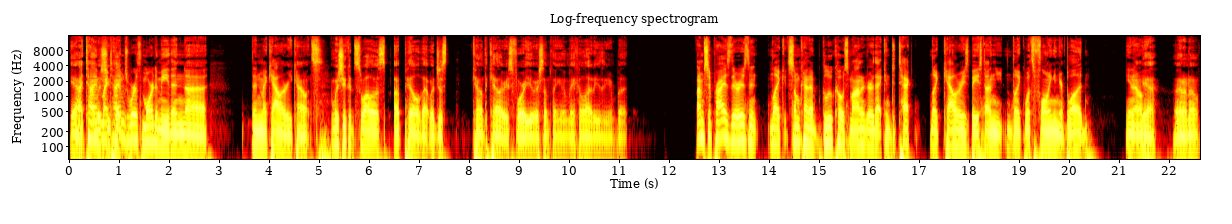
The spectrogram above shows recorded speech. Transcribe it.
Yeah. my time my you could- time's worth more to me than uh than my calorie counts I wish you could swallow a pill that would just count the calories for you or something. It would make it a lot easier. But i'm surprised there isn't like some kind of glucose monitor that can detect like calories based on like what's flowing in your blood you know yeah, I don't know.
